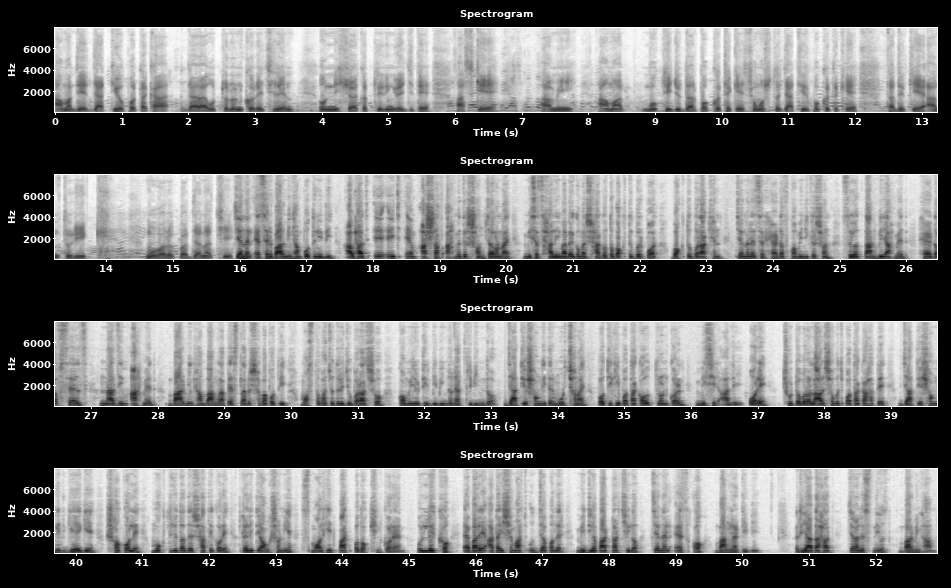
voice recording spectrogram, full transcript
আমাদের জাতীয় পতাকা যারা উত্তোলন করেছিলেন উনিশশো একাত্তর ইংরেজিতে, আজকে আমি আমার মুক্তিযোদ্ধার পক্ষ থেকে, সমস্ত জাতির পক্ষ থেকে তাদেরকে আন্তরিক মোবারকবাদ জানাচ্ছি। চ্যানেল এস এর বার্মিংহাম প্রতিনিধি Alhaj A H M Ashraf আহমেদের সঞ্চালনায় মিসেস হালিমা বেগমের স্বাগত বক্তব্যের পর বক্তব্য রাখেন চ্যানেল এস এর head of communication Syed Tanvir Ahmed head of sales Nazim Ahmed, Birmingham Bangla press ক্লাবের সভাপতি মোস্তফা চৌধুরী যুবরাজ সহ কমিউনিটির বিভিন্ন নেতৃবৃন্দ। জাতীয় সঙ্গীতের মূর্ছনায় প্রতীকী পতাকা উত্তোলন করেন মিসির আলী। পরে ছোট বড় লাল সবুজ পতাকা হাতে জাতীয় সংগীত গেয়ে গিয়ে সকলে মুক্তিযোদ্ধাদের সাথে করে র্যালিতে অংশ নিয়ে স্মল হিট পার্ক প্রদক্ষিণ করেন। উল্লেখ্য, এবারে আটাইশে মার্চ উদযাপনের মিডিয়া পার্টনার ছিল চ্যানেল এস ও Bangla TV. Riyad Ahad, channel S news, Birmingham.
